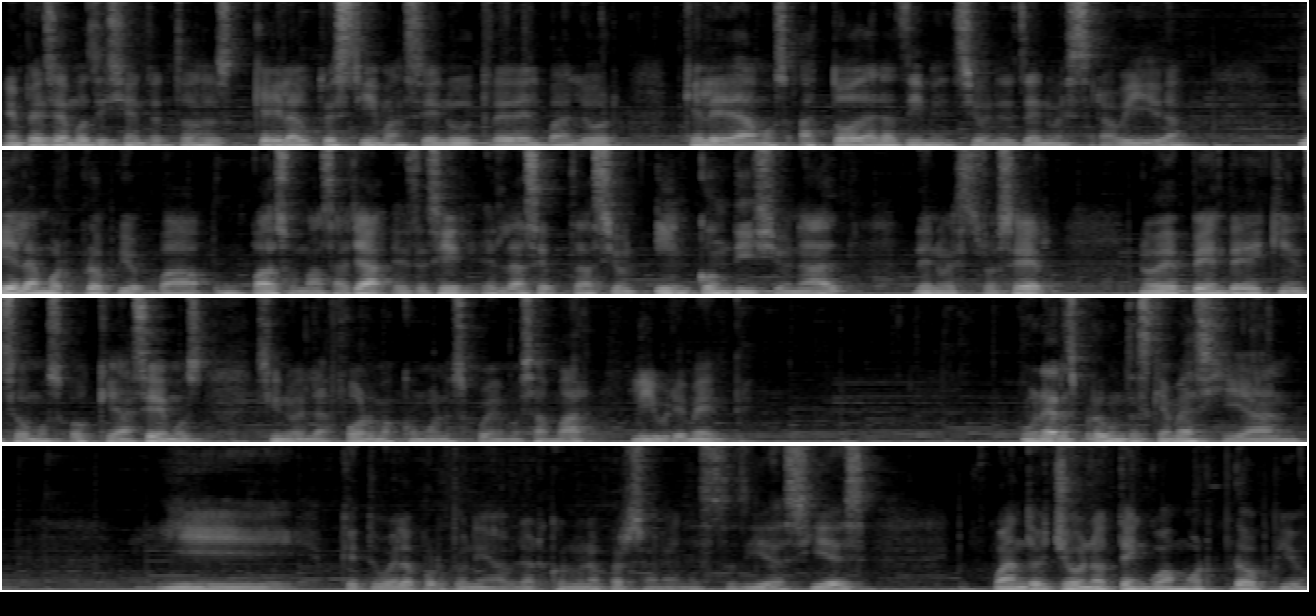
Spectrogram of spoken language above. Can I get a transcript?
Empecemos diciendo entonces que la autoestima se nutre del valor que le damos a todas las dimensiones de nuestra vida y el amor propio va un paso más allá, es decir, es la aceptación incondicional de nuestro ser. No depende de quién somos o qué hacemos, sino de la forma como nos podemos amar libremente. Una de las preguntas que me hacían y que tuve la oportunidad de hablar con una persona en estos días y es, cuando yo no tengo amor propio,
